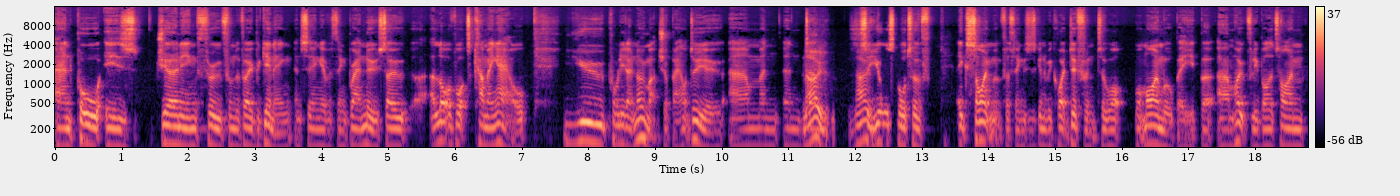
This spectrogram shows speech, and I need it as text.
and Paul is journeying through from the very beginning and seeing everything brand new. So uh, a lot of what's coming out you probably don't know much about, do you? Um, and and No, um, no. so your sort of excitement for things is going to be quite different to what what mine will be. But um, hopefully, by the time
